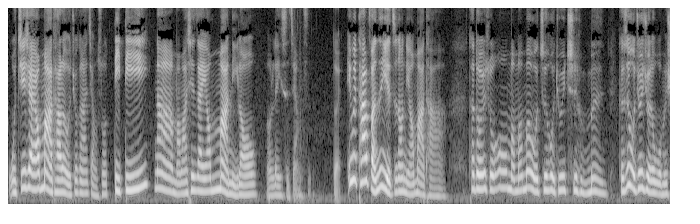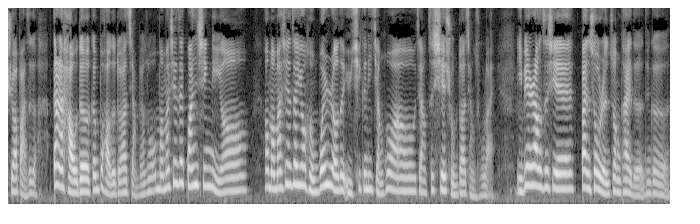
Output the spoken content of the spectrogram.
我接下来要骂他了，我就跟他讲说：“弟弟，那妈妈现在要骂你喽。”然后类似这样子。对，因为他反正也知道你要骂他，他都会说哦，妈妈骂我之后就会吃很慢。可是我就会觉得我们需要把这个，当然好的跟不好的都要讲。比方说，哦，妈妈现在在关心你哦，哦，妈妈现在在用很温柔的语气跟你讲话哦，这样这些全部都要讲出来，以便让这些半兽人状态的那个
